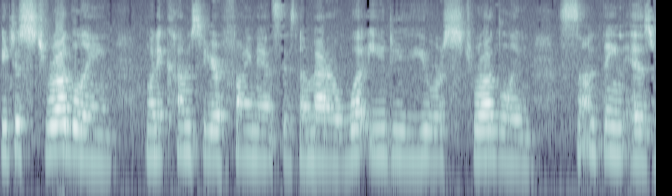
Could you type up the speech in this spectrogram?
you're just struggling when it comes to your finances, no matter what you do, you are struggling. Something is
